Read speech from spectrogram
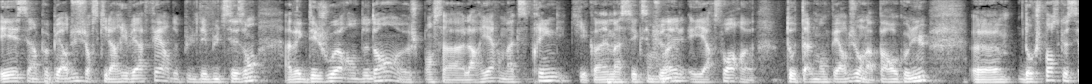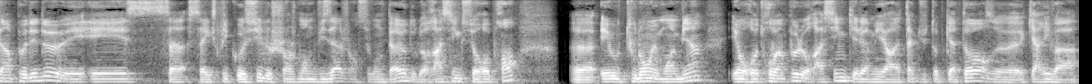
Et c'est un peu perdu sur ce qu'il arrivait à faire depuis le début de saison avec des joueurs en dedans. Euh, je pense à l'arrière Max Spring qui est quand même assez exceptionnel et hier soir euh, totalement perdu, on l'a pas reconnu. donc je pense que c'est un peu des deux et, et ça, ça explique aussi le changement de visage en seconde période où le Racing se reprend. Euh, et où Toulon est moins bien. Et on retrouve un peu le Racing qui est la meilleure attaque du top 14, euh, qui arrive à,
